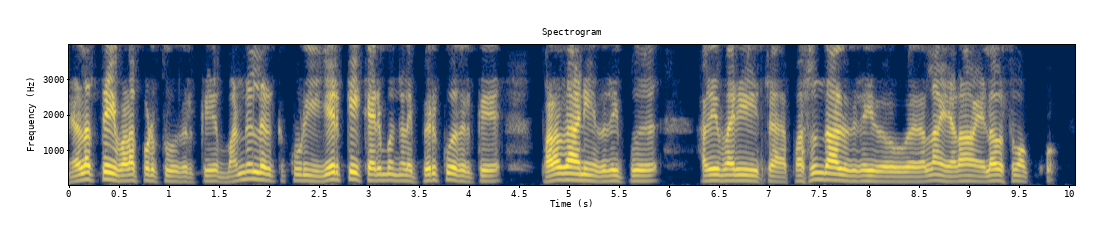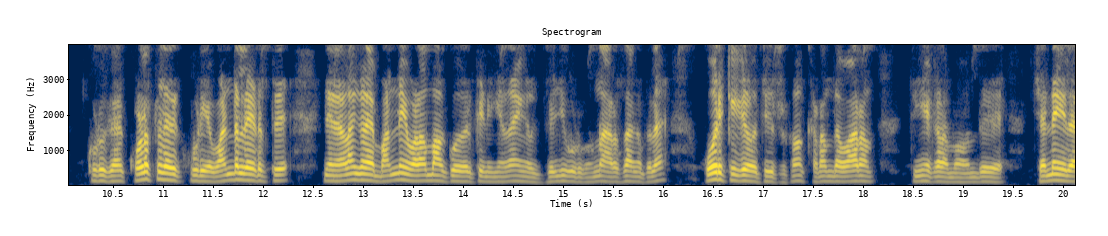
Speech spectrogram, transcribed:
நிலத்தை வளப்படுத்துவதற்கு மண்ணில் இருக்கக்கூடிய இயற்கை கரிமங்களை பெருக்குவதற்கு பலதானிய விதைப்பு அதே மாதிரி த பசுந்தாள் விதை இதெல்லாம் இடம் இலவசமாக கொடுக்க குளத்தில் இருக்கக்கூடிய வண்டலை எடுத்து இந்த நிலங்களை மண்ணை வளமாக்குவதற்கு நீங்கள் தான் எங்களுக்கு செஞ்சு கொடுக்கணும்னு அரசாங்கத்தில் கோரிக்கைகள் வச்சுக்கிட்டு இருக்கோம் கடந்த வாரம் திங்கக்கிழமை வந்து சென்னையில்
